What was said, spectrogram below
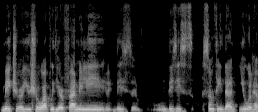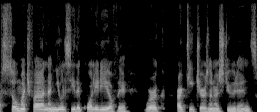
Make sure you show up with your family. This this is something that you will have so much fun, and you will see the quality of the work our teachers and our students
